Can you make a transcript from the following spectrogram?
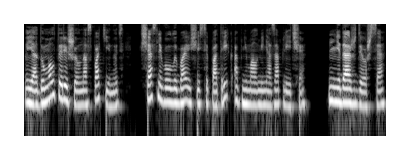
«Я думал, ты решил нас покинуть». Счастливо улыбающийся Патрик обнимал меня за плечи. «Не дождешься».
